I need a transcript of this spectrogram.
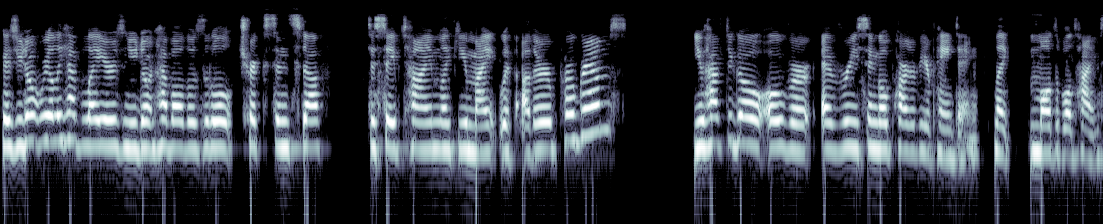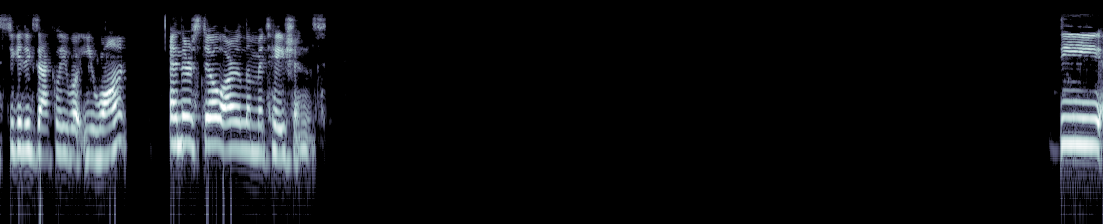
because you don't really have layers and you don't have all those little tricks and stuff to save time like you might with other programs. You have to go over every single part of your painting, like multiple times, to get exactly what you want. And there still are limitations. The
